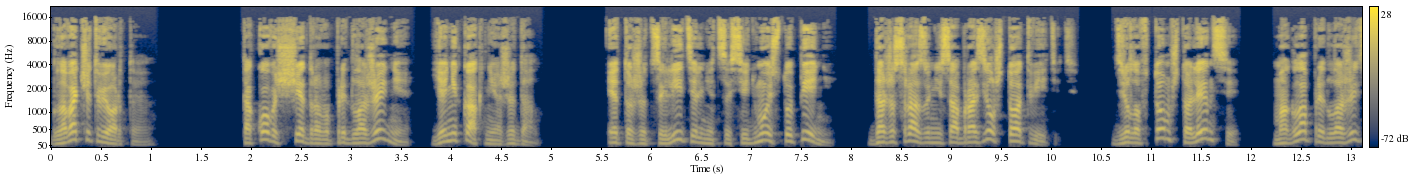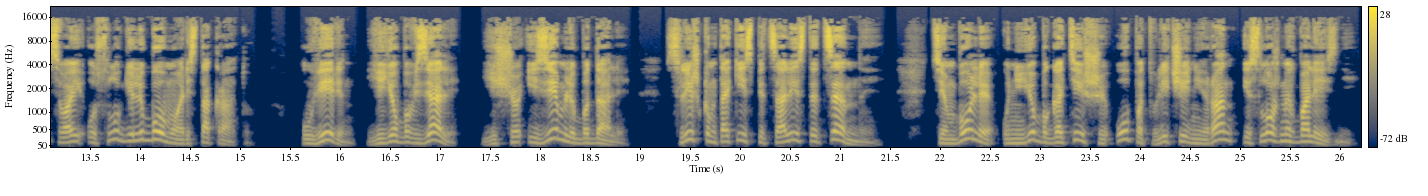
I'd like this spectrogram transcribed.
Глава четвертая. Такого щедрого предложения я никак не ожидал. Это же целительница седьмой ступени. Даже сразу не сообразил, что ответить. Дело в том, что Ленси могла предложить свои услуги любому аристократу. Уверен, ее бы взяли, еще и землю бы дали. Слишком такие специалисты ценные. Тем более у нее богатейший опыт в лечении ран и сложных болезней.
